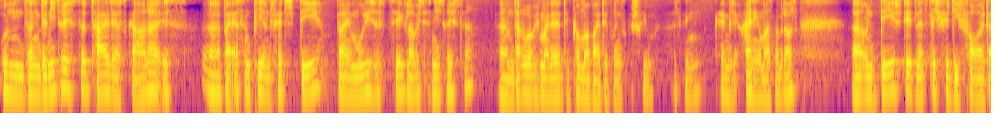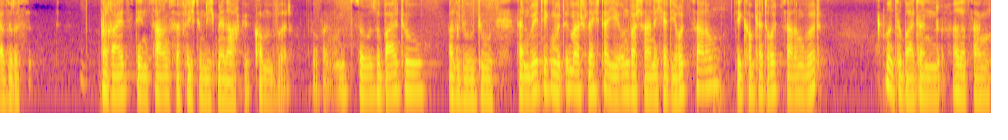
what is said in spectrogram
Und sagen, der niedrigste Teil der Skala ist äh, bei S&P und Fitch D, bei Moody's ist C, glaube ich, das niedrigste. Ähm, darüber habe ich meine Diplomarbeit übrigens geschrieben. Deswegen kenne ich mich einigermaßen damit aus. Äh, und D steht letztlich für Default, also dass bereits den Zahlungsverpflichtungen nicht mehr nachgekommen wird. Und so, sobald du, also du, du, dein Rating wird immer schlechter, je unwahrscheinlicher die Rückzahlung, die komplette Rückzahlung wird. Und sobald dann äh, sozusagen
